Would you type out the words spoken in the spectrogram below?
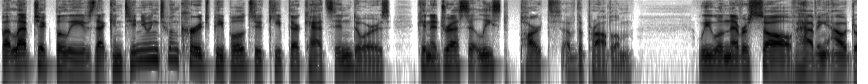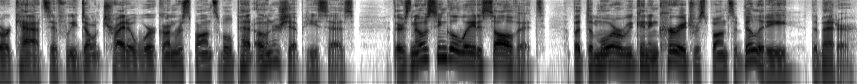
But Lepczyk believes that continuing to encourage people to keep their cats indoors can address at least part of the problem. We will never solve having outdoor cats if we don't try to work on responsible pet ownership, he says. There's no single way to solve it, but the more we can encourage responsibility, the better.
